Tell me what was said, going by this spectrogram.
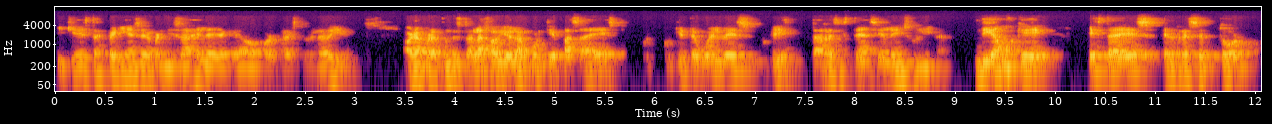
y que esta experiencia de aprendizaje le haya quedado por el resto de la vida. Ahora, para contestarle a Fabiola, ¿por qué pasa esto? ¿Por qué te vuelves esta resistencia a la insulina? Digamos que esta es el receptor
